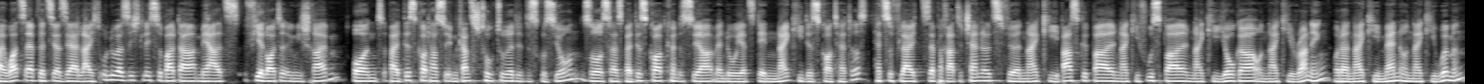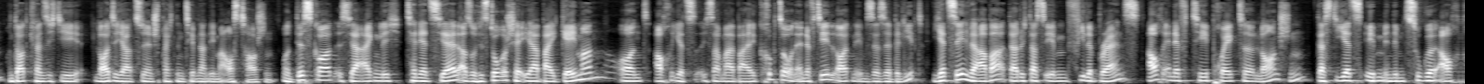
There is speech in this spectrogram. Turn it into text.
Bei WhatsApp wird es ja sehr leicht unübersichtlich, sobald da mehr als vier Leute irgendwie schreiben. Und bei Discord hast du eben ganz strukturierte Diskussionen. So, das heißt, bei Discord könntest du ja, wenn du jetzt den Nike Discord hättest, hättest du vielleicht separate Channels für Nike Basketball, Nike Fußball, Nike Yoga und Nike Running oder Nike Men und Nike Women. Und dort können sich die Leute ja zu den entsprechenden Themen dann eben austauschen. Und Discord ist ja eigentlich tendenziell, also historisch ja eher bei Gamern und auch jetzt, ich sag mal, bei Krypto- und NFT-Leuten eben sehr, sehr beliebt. Jetzt sehen wir aber, dadurch, dass eben viele Brands auch NFT-Projekte launchen, dass die jetzt eben in dem Zuge auch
